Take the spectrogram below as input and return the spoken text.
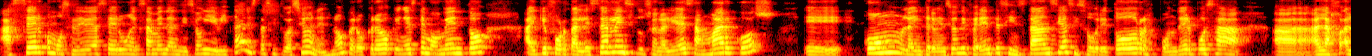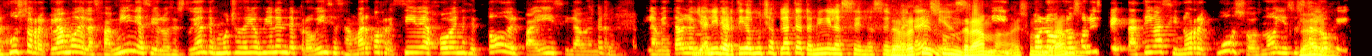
hacer como se debe hacer un examen de admisión y evitar estas situaciones, ¿no? Pero creo que en este momento hay que fortalecer la institucionalidad de San Marcos con la intervención de diferentes instancias y sobre todo responder pues a, al justo reclamo de las familias y de los estudiantes. Muchos de ellos vienen de provincias. San Marcos recibe a jóvenes de todo el país y lamentablemente... Y han invertido mucha plata también en las, en las es un drama, es un drama. No solo expectativas, sino recursos, ¿no? Y eso es algo que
